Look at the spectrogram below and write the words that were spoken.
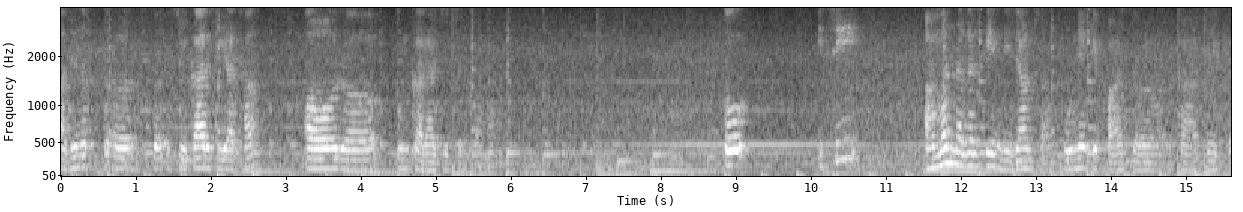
अधीनत्व स्वीकार किया था और उनका राज्य चलता था। तो इसी अहमदनगर के निज़ाम साहब, पुणे के पास का एक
